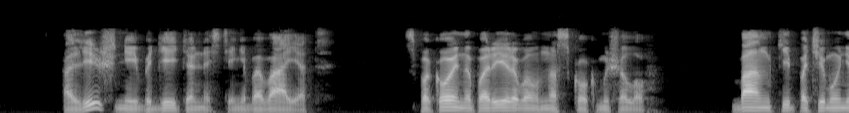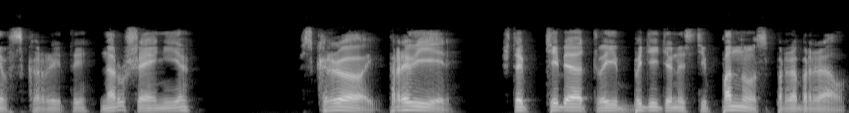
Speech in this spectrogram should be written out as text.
— А лишней бдительности не бывает. Спокойно парировал наскок мышелов. Банки почему не вскрыты? Нарушение. Вскрой, проверь, чтоб тебя от твоей бдительности понос пробрал.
